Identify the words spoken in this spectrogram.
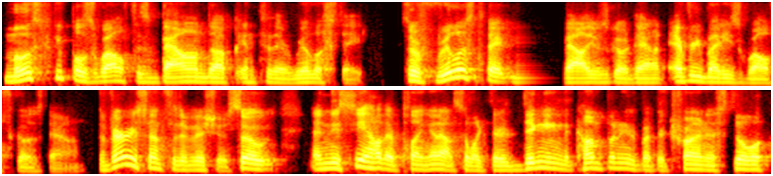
most people's wealth is bound up into their real estate. So if real estate values go down, everybody's wealth goes down. It's a very sensitive issue. So, and you see how they're playing it out. So, like they're dinging the companies, but they're trying to still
